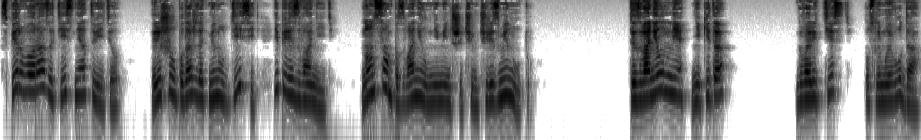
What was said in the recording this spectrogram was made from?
С первого раза тесть не ответил. Решил подождать минут десять и перезвонить. Но он сам позвонил мне меньше, чем через минуту. — Ты звонил мне, Никита? — говорит тесть после моего «да».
